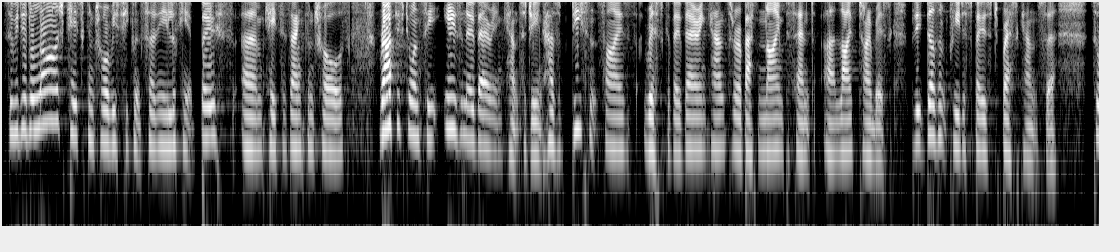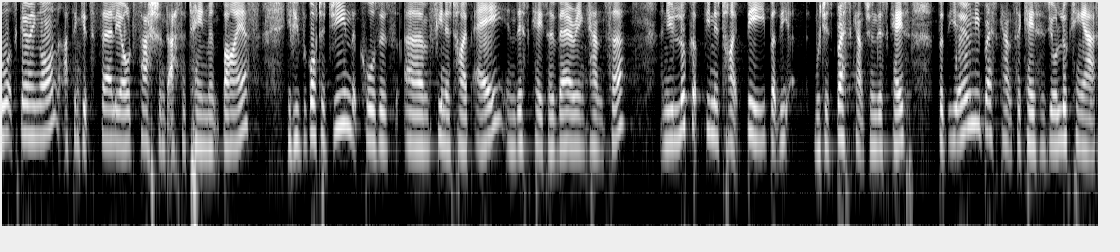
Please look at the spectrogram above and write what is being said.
So we did a large case control resequence study looking at both um, cases and controls. RAD51C is an ovarian cancer gene, It has a decent size risk of ovarian cancer, about 9% uh, lifetime risk, but it doesn't predispose to breast cancer. So what's going on? I think it's fairly old-fashioned ascertainment bias. If you've got a gene that causes um, phenotype A, in this case ovarian cancer, and you look at phenotype B, but the which is breast cancer in this case, but the only breast cancer cases you're looking at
